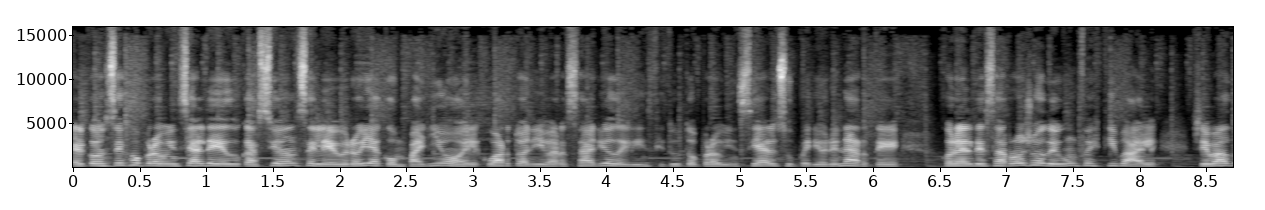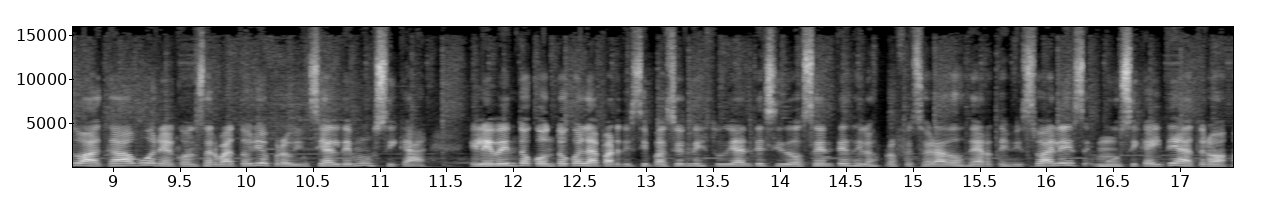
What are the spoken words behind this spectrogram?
El Consejo Provincial de Educación celebró y acompañó el cuarto aniversario del Instituto Provincial Superior en Arte con el desarrollo de un festival llevado a cabo en el Conservatorio Provincial de Música. El evento contó con la participación de estudiantes y docentes de los profesorados de artes visuales, música y teatro,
